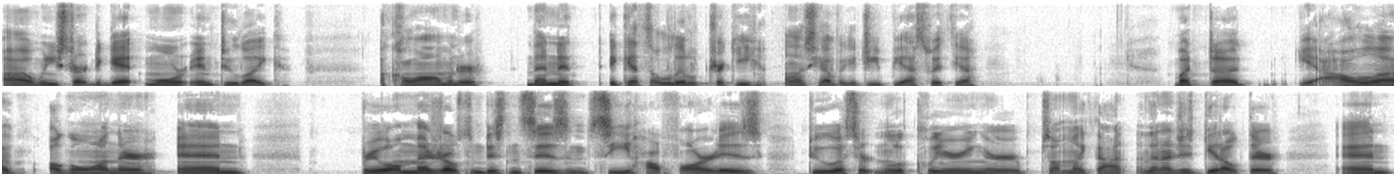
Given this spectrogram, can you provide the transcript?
Uh, when you start to get more into like a kilometer, then it it gets a little tricky unless you have like a GPS with you. But uh, yeah, I'll uh, I'll go on there and pretty well measure out some distances and see how far it is to a certain little clearing or something like that, and then I just get out there and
